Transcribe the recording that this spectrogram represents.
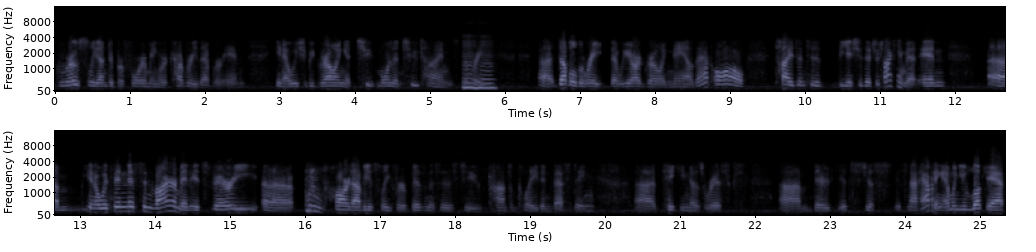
grossly underperforming recovery that we're in. You know, we should be growing at two, more than two times the mm-hmm. rate, uh, double the rate that we are growing now. That all ties into the issue that you're talking about. And, um, you know, within this environment, it's very uh, hard, obviously, for businesses to contemplate investing uh, taking those risks. Um, there, it's just it's not happening. And when you look at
